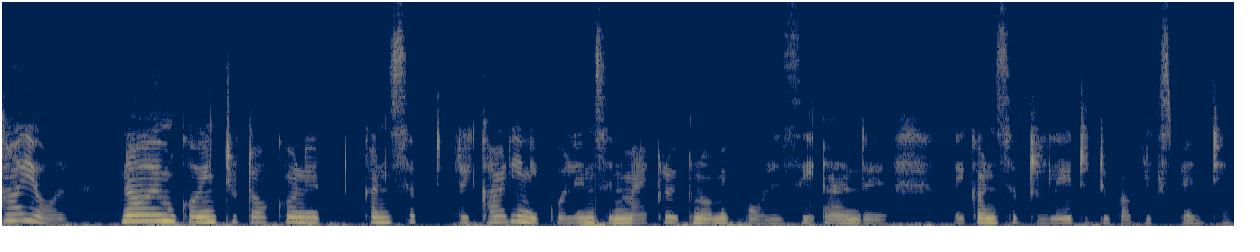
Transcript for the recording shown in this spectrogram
Hi all. Now I'm going to talk on a concept Ricardian equivalence in macroeconomic policy and uh, a concept related to public spending.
